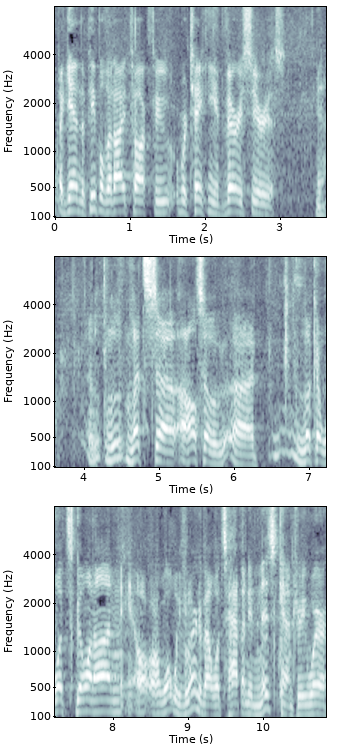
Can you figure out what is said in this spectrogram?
again, the people that I talk to were taking it very serious. Yeah. Let's uh, also uh, look at what's going on or, or, what we've learned about what's happened in this country, where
